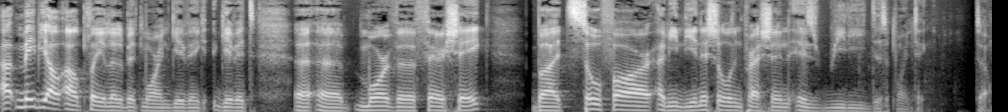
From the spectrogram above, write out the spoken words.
uh, maybe I'll I'll play a little bit more and give it give it uh, uh, more of a fair shake. But so far, I mean, the initial impression is really disappointing. So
